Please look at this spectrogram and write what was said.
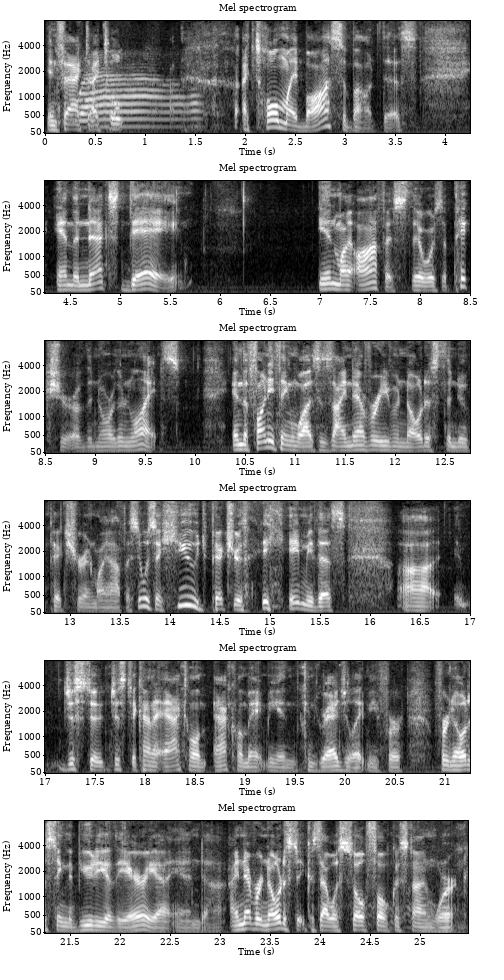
In fact, wow. I told I told my boss about this, and the next day in my office there was a picture of the northern lights. And the funny thing was, is I never even noticed the new picture in my office. It was a huge picture that he gave me this, uh, just to just to kind of acclim- acclimate me and congratulate me for for noticing the beauty of the area. And uh, I never noticed it because I was so focused on work.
